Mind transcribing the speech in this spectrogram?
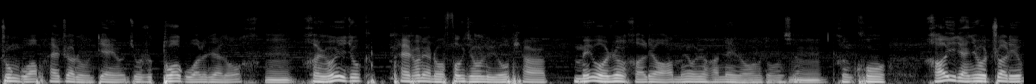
中国拍这种电影就是多国的这种，嗯很容易就拍成那种风景旅游片儿，没有任何料，没有任何内容的东西，嗯很空。还有一点就是这里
